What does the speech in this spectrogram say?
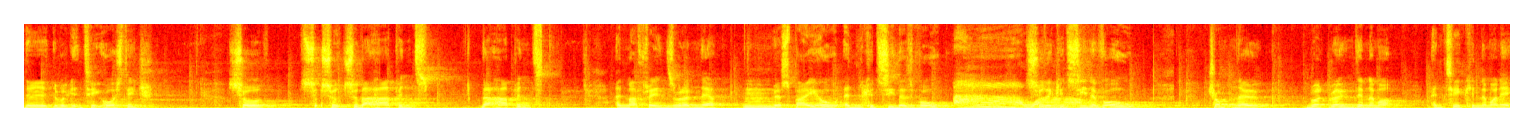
they, they were getting taken hostage. So, so, so, so that happened. That happened, and my friends were in there with a spy hole, and they could see this vault. Ah, wow. So they could see the vault, jumping out, rounding them up, and taking the money.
